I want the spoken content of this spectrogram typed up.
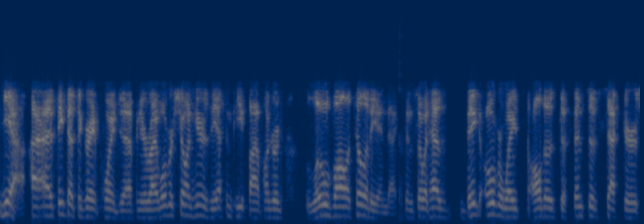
Yeah, I think that's a great point, Jeff. And you're right. What we're showing here is the S&P 500 low volatility index, and so it has big overweights to all those defensive sectors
